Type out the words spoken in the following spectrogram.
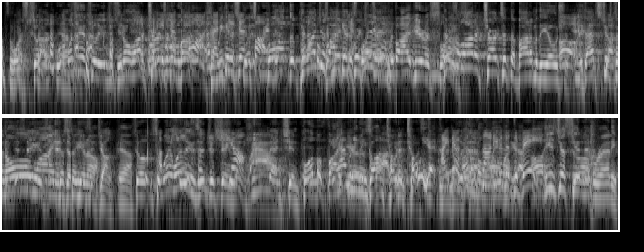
It's the worst So chart. one thing that's really interesting. You know, a lot of charts He at the bottom. bought. Can we get a split just bought. screen? Pull up the, Can pull I just make a quick pull statement? Five-year slide. There's a lot of charts at the bottom of the ocean. Oh, that's just an old this line, is, just it's so a you piece know. of junk. Yeah. So, so one, one thing piece that's interesting junk. that he mentioned. Pull up a five-year. haven't even gone toe to toe yet. I know, this is not even the oh, debate. Oh, he's just getting it ready.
